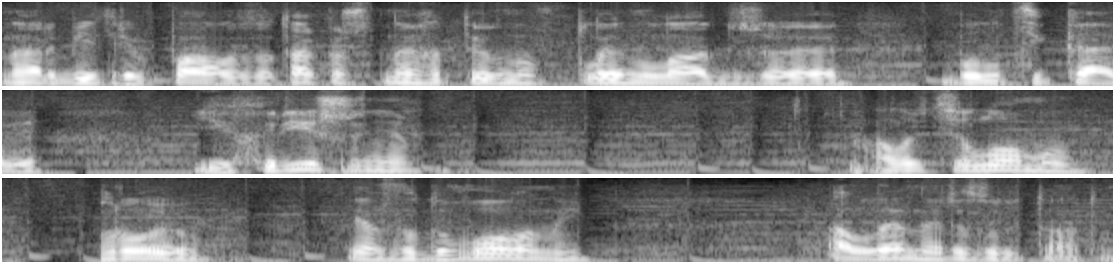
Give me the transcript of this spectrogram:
На арбітрів пауза також негативно вплинула, адже були цікаві їх рішення. Але в цілому грою я задоволений, але не результатом.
